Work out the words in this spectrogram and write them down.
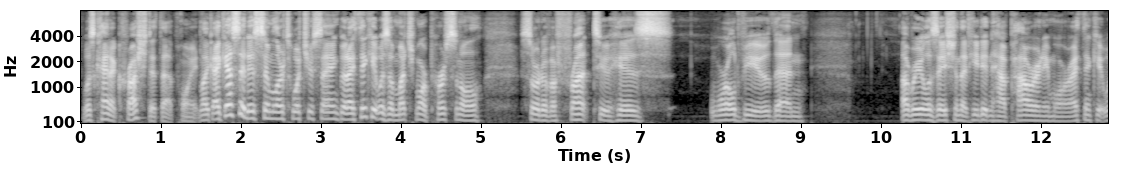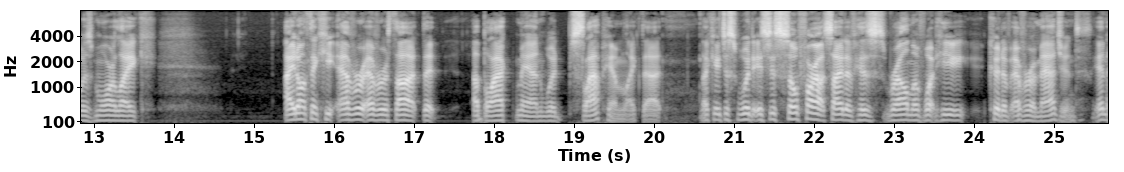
was kind of crushed at that point like i guess it is similar to what you're saying but i think it was a much more personal sort of affront to his worldview than a realization that he didn't have power anymore. I think it was more like i don't think he ever ever thought that a black man would slap him like that. Like it just would it's just so far outside of his realm of what he could have ever imagined. And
